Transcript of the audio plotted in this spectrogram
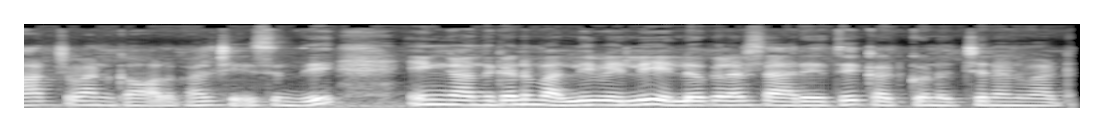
మార్చవా అని కాల్ కాల్ చేసింది. ఇంకా అందుకని మళ్ళీ వెళ్ళి ఎల్లో కలర్ శారీ అయితే కట్టుకొని వచ్చాను అనమాట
